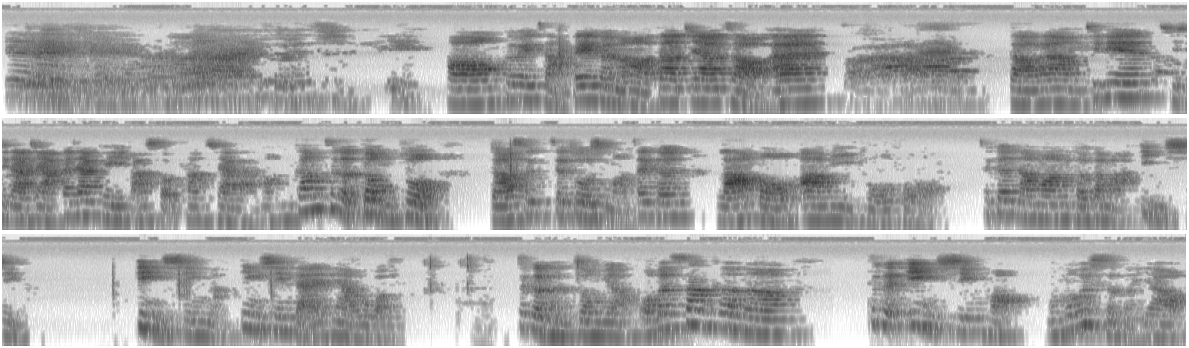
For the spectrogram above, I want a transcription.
愿解如来真实义。好，各位长辈们好，大家早安。早安。早安。今天谢谢大家，大家可以把手放下来哈。我们刚刚这个动作主要是在做什么？在跟南无阿弥陀佛，在跟南无阿弥陀干嘛？印心，印心啊，印心大家听好不好？这个很重要。我们上课呢，这个印心哈，我们为什么要？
